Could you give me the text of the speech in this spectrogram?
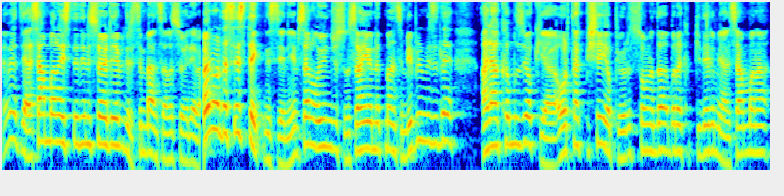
Evet ya sen bana istediğini söyleyebilirsin ben sana söyleyemem. Ben orada ses teknisyeniyim sen oyuncusun sen yönetmensin birbirimizle alakamız yok ya ortak bir şey yapıyoruz sonra da bırakıp gidelim yani sen bana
